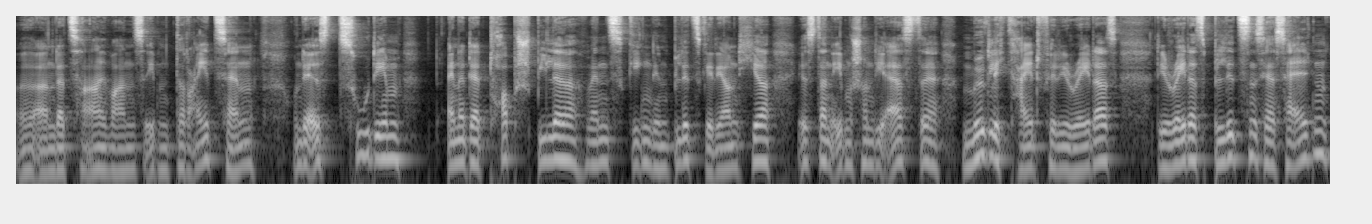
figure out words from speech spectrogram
Äh, an der Zahl waren es eben 13. Und er ist zudem einer der Top-Spieler, wenn es gegen den Blitz geht. Ja, und hier ist dann eben schon die erste Möglichkeit für die Raiders. Die Raiders blitzen sehr selten,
